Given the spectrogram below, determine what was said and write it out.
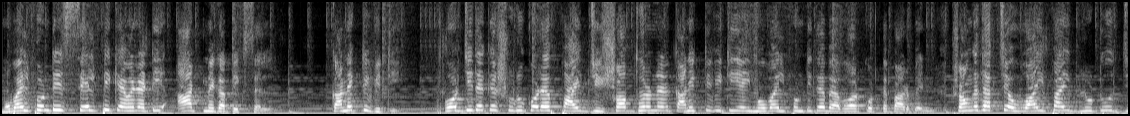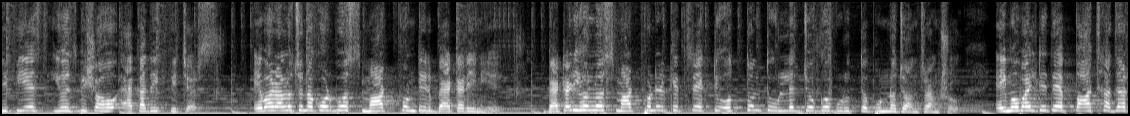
মোবাইল ফোনটির সেলফি ক্যামেরাটি আট মেগাপিক্সেল। কানেক্টিভিটি। ফোর জি থেকে শুরু করে ফাইভ জি সব ধরনের কানেক্টিভিটি এই মোবাইল ফোনটিতে ব্যবহার করতে পারবেন। সঙ্গে থাকছে ওয়াইফাই ব্লুটুথ জিপিএস ইউএসবি সহ একাধিক ফিচার্স এবার আলোচনা করব স্মার্টফোনটির ব্যাটারি নিয়ে। ব্যাটারি হলো স্মার্টফোনের ক্ষেত্রে একটি অত্যন্ত উল্লেখযোগ্য, গুরুত্বপূর্ণ যন্ত্রাংশ। এই মোবাইলটিতে পাঁচ হাজার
